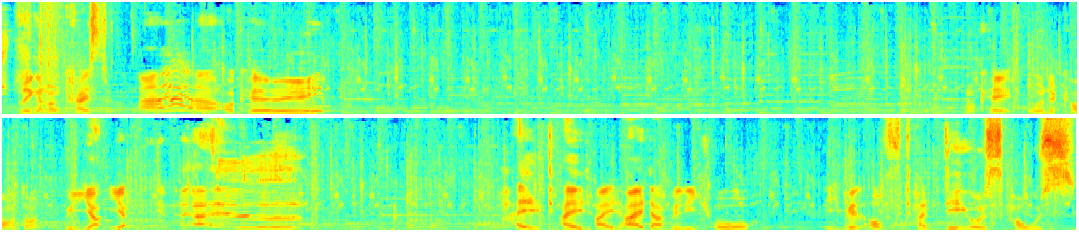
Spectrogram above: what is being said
Springen und Kreis drücken. Ah, okay. Okay, ohne Countdown. Ja, ja. Halt, halt, halt, halt, da will ich hoch. Ich will auf Thaddeus Haus.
